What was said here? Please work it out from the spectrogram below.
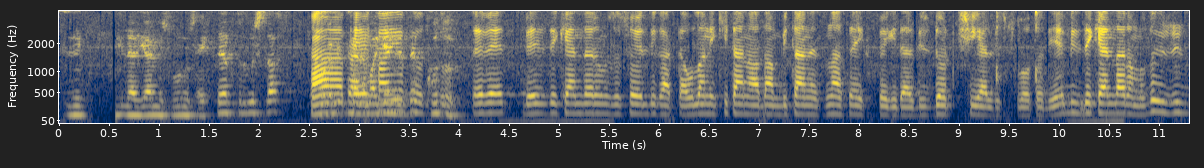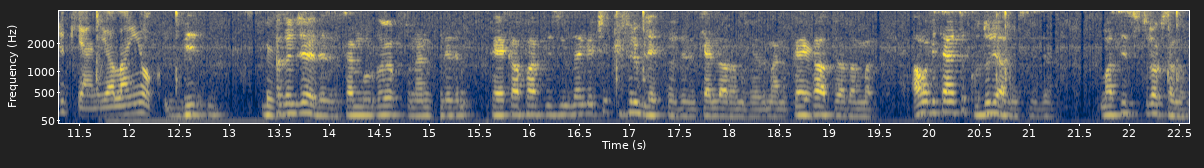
Sizinkiler gelmiş vurmuş eksi yatırmışlar. Sonra Ha bir tane PK magazinde yapıyorduk. kudur. Evet biz de kendi aramızda söyledik hatta. Ulan iki tane adam bir tanesi nasıl XP gider biz dört kişi geldik slota diye. Biz de kendi aramızda üzüldük yani yalan yok. Biz, biraz önce de dedim sen burada yoktun hani dedim PK parti yüzünden geçiyor küfür bile etmiyor dedim kendi aramızda dedim hani PK atıyor adamlar. Ama bir tanesi kudur yazmış sizde. Massive stroke sanırım.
